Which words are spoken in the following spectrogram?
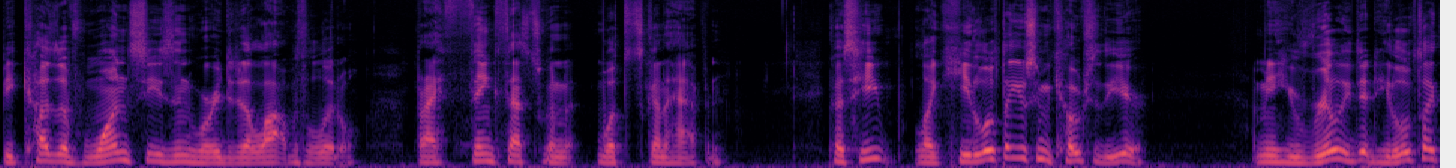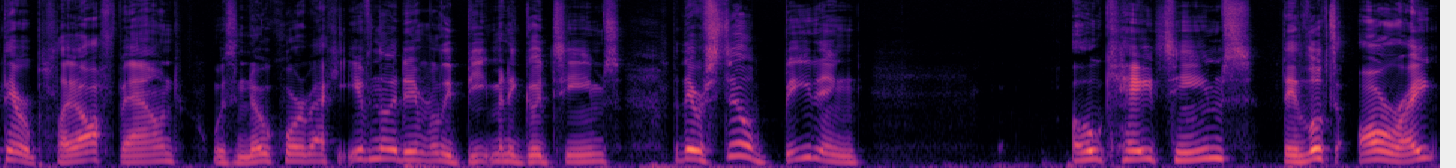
because of one season where he did a lot with a little. But I think that's gonna, what's going to happen. Because he like he looked like he was going to be coach of the year. I mean, he really did. He looked like they were playoff bound with no quarterback, even though they didn't really beat many good teams. But they were still beating okay teams. They looked all right,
